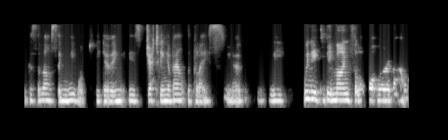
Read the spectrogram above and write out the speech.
because the last thing we want to be doing is jetting about the place. You know, we we need to be mindful of what we're about.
